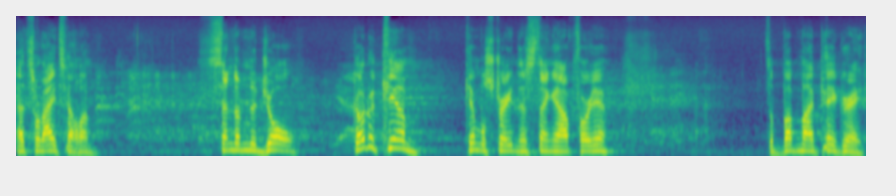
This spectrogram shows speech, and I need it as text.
That's what I tell him. Send him to Joel. Go to Kim. Kim will straighten this thing out for you. It's above my pay grade.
